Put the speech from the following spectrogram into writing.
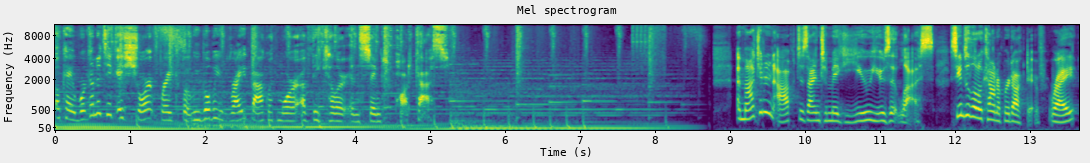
Okay, we're gonna take a short break, but we will be right back with more of the Killer Instinct podcast. Imagine an app designed to make you use it less. Seems a little counterproductive, right?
